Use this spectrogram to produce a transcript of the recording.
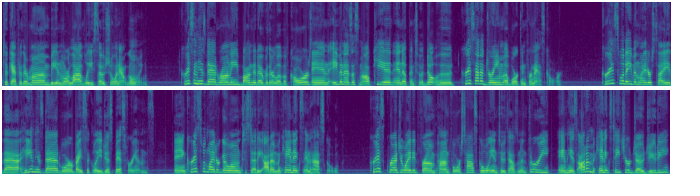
took after their mom, being more lively, social, and outgoing. Chris and his dad, Ronnie, bonded over their love of cars, and even as a small kid and up into adulthood, Chris had a dream of working for NASCAR. Chris would even later say that he and his dad were basically just best friends. And Chris would later go on to study auto mechanics in high school. Chris graduated from Pine Forest High School in 2003, and his auto mechanics teacher, Joe Judy,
